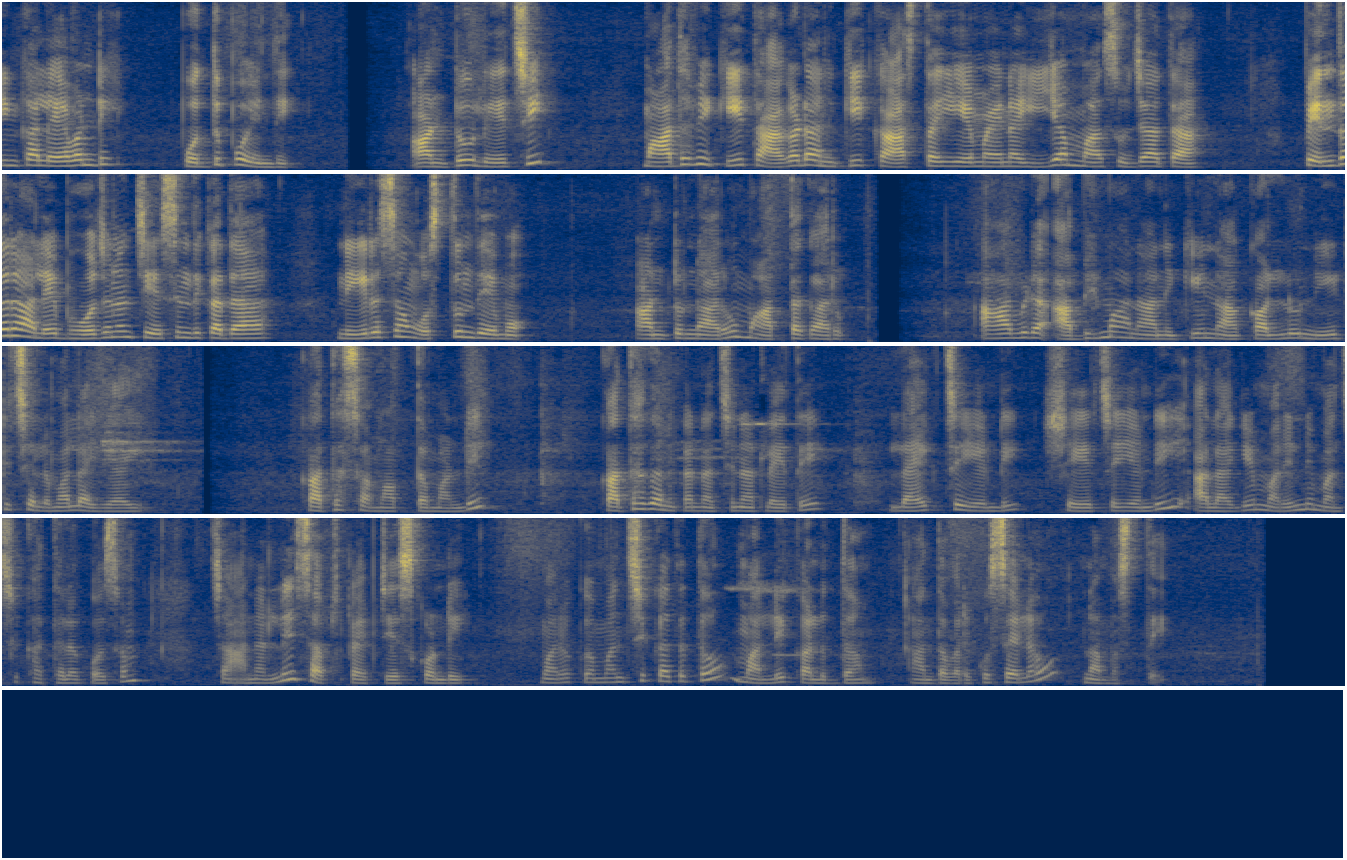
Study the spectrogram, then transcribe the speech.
ఇంకా లేవండి పొద్దుపోయింది. అంటూ లేచి మాధవికి తాగడానికి కాస్త ఏమైనా ఇయ్యమ్మా సుజాత. పెందరాలే భోజనం చేసింది కదా నీరసం వస్తుందేమో అంటున్నారు మా అత్తగారు. ఆవిడ అభిమానానికి నా కళ్ళు నీటి చెలమలయ్యాయి. కథ సమాప్తం అండి కథ కనుక నచ్చినట్లయితే లైక్ చేయండి షేర్ చేయండి అలాగే మరిన్ని మంచి కథల కోసం ఛానల్ని సబ్స్క్రైబ్ చేసుకోండి. మరొక మంచి కథతో మళ్ళీ కలుద్దాం. అంతవరకు సెలవు. నమస్తే.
